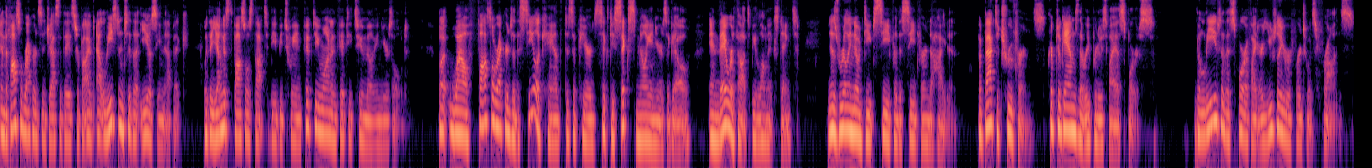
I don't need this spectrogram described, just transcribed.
and the fossil record suggests that they survived at least into the Eocene epoch, with the youngest fossils thought to be between 51 and 52 million years old. But while fossil records of the coelacanth disappeared 66 million years ago, and they were thought to be long extinct, There's really no deep sea for the seed fern to hide in. But back to true ferns, cryptogams that reproduce via spores. The leaves of the sporophyte are usually referred to as fronds.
